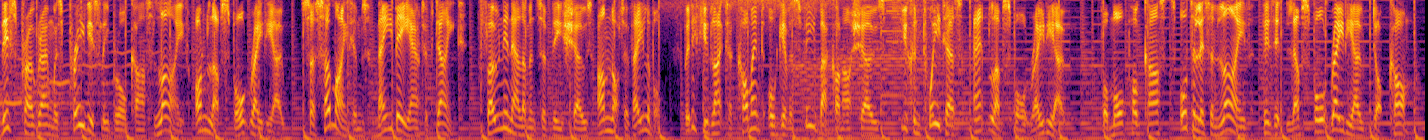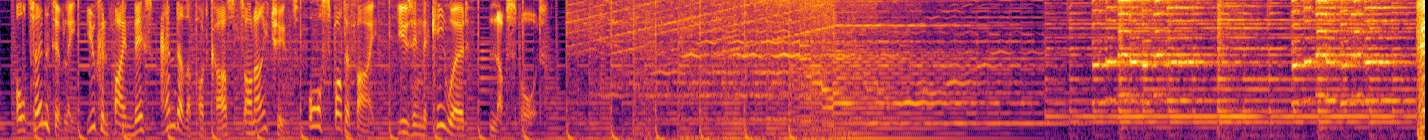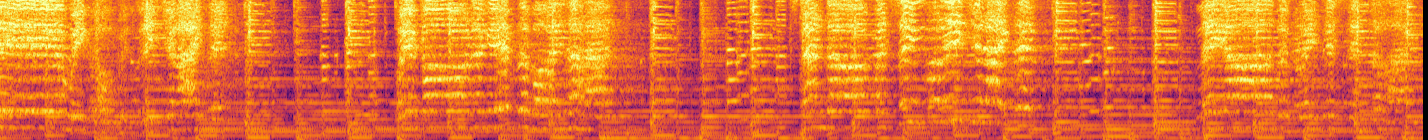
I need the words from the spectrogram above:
This program was previously broadcast live on Love Sport Radio, so some items may be out of date. Phone in elements of these shows are not available, but if you'd like to comment or give us feedback on our shows, you can tweet us at Love Sport Radio. For more podcasts or to listen live, visit lovesportradio.com. Alternatively, you can find this and other podcasts on iTunes or Spotify using the keyword Love we go with Leeds United. We're gonna give the boys a hand. Stand up and sing for Leeds United. They are the greatest in the land.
